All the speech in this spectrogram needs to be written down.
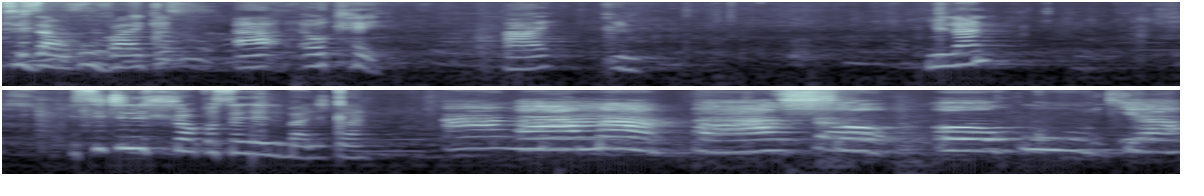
siza kuva ke ah, okay hayi im milani isithini isihloko sale libali qala amabhasho okutya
